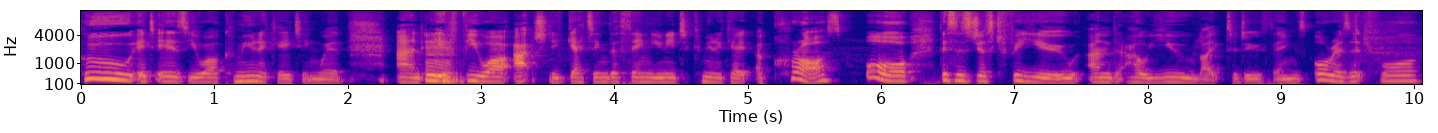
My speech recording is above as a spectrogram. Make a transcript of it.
who it is you are communicating with, and Mm. if you are actually getting the thing you need to communicate across, or this is just for you and how you like to do things, or is it for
